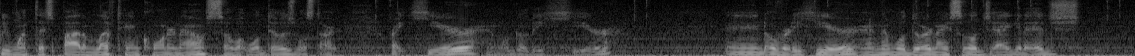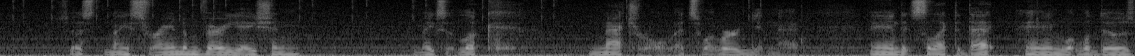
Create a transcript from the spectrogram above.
we want this bottom left hand corner now. So what we'll do is we'll start right here and we'll go to here and over to here and then we'll do our nice little jagged edge just nice random variation. Makes it look natural. That's what we're getting at. And it selected that. And what we'll do is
